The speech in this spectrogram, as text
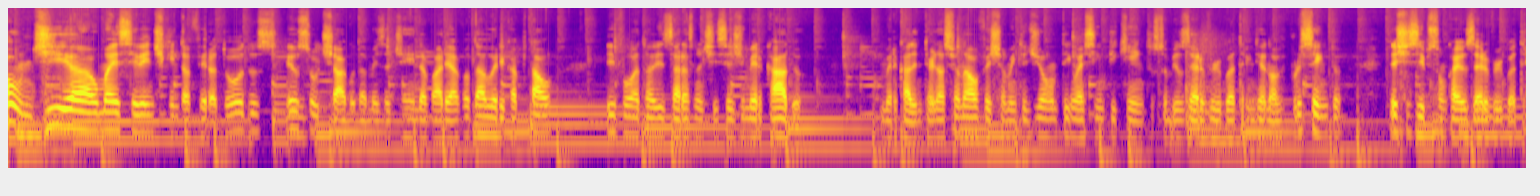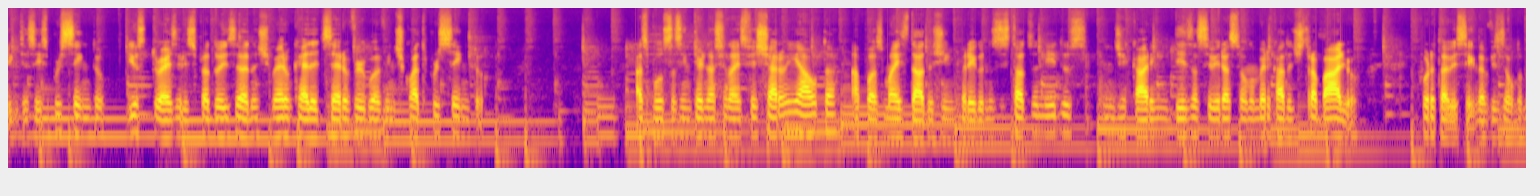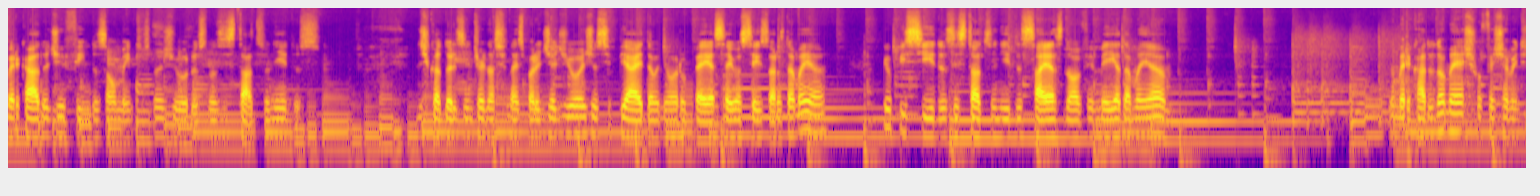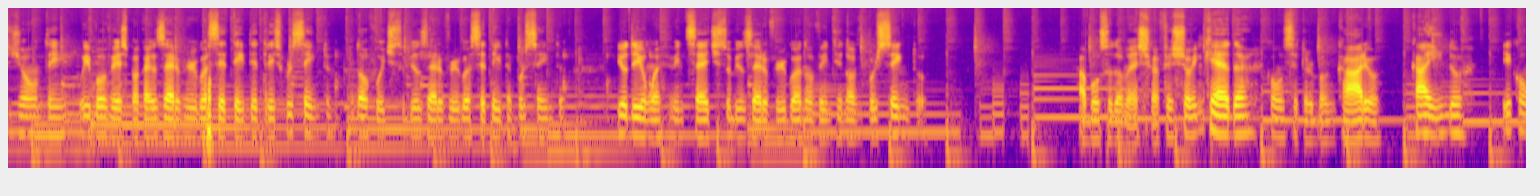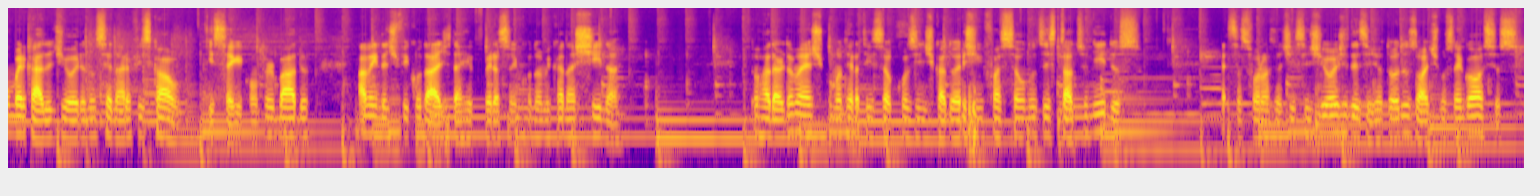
Bom dia, uma excelente quinta-feira a todos. Eu sou o Thiago da mesa de renda variável da Luri Capital e vou atualizar as notícias de mercado. No mercado internacional, fechamento de ontem, o S&P 500 subiu 0,39%, DXY caiu 0,36% e os Treasuries para dois anos tiveram queda de 0,24%. As bolsas internacionais fecharam em alta após mais dados de emprego nos Estados Unidos indicarem desaceleração no mercado de trabalho, fortalecendo a visão do mercado de fim dos aumentos nos juros nos Estados Unidos. Indicadores internacionais para o dia de hoje: o CPI da União Europeia saiu às 6 horas da manhã e o PCI dos Estados Unidos sai às 9 e meia da manhã. No mercado doméstico, o fechamento de ontem, o Ibovespa caiu 0,73%, o Dow Food subiu 0,70% e o D1F27 subiu 0,99%. A bolsa doméstica fechou em queda, com o setor bancário caindo e com o mercado de olho no cenário fiscal, que segue conturbado, além da dificuldade da recuperação econômica na China. No radar doméstico, manter atenção com os indicadores de inflação nos Estados Unidos, essas foram as notícias de hoje. Desejo a todos ótimos negócios.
